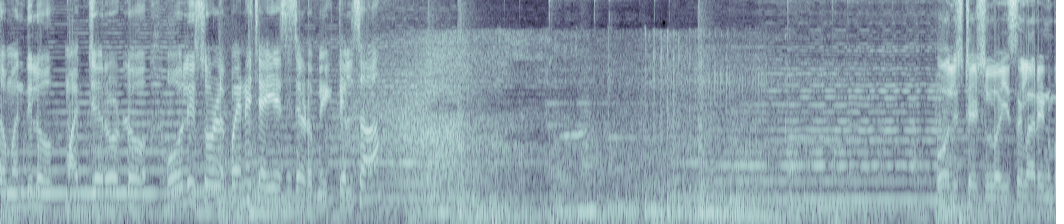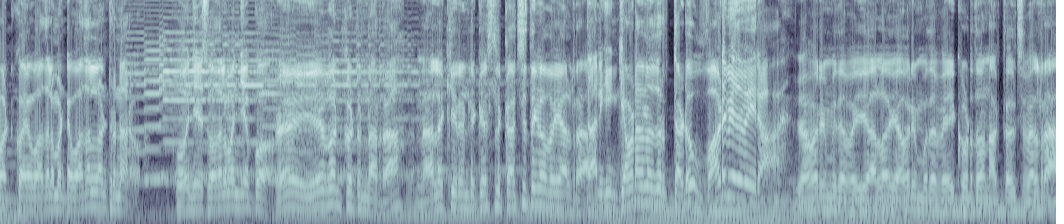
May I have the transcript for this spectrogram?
అంతమందిలో మధ్య రోడ్లో పోలీసు వాళ్ళపైనే చేసేసాడు మీకు తెలుసా? పోలీస్ స్టేషన్లో ఇసుకలారిని పట్టుకొని వదలమంటే వదలంటున్నారు. ఫోన్ చేసి వదలమని చెప్పు. ఏమనుకుంటున్నారా? నెలకి రెండు కేసులు ఖచ్చితంగా వేయాలరా. దానికి ఇంకెవడన్నా దొరుకుతాడు? వాడి మీద వేయరా? ఎవరి మీద వెయ్యాలో ఎవరి మీద వేయకూడదో నాకు తెలిసి వెళ్ళరా.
